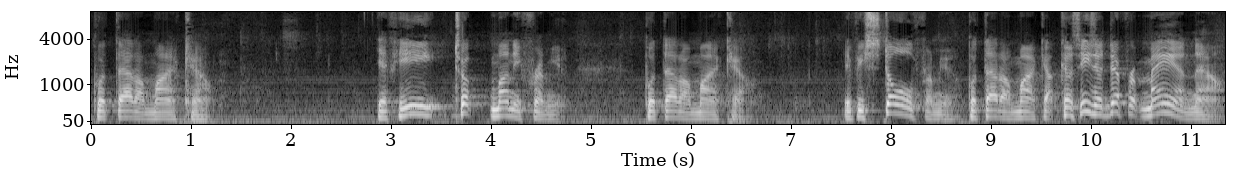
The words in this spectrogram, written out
put that on my account. If he took money from you, put that on my account. If he stole from you, put that on my account. Because he's a different man now.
